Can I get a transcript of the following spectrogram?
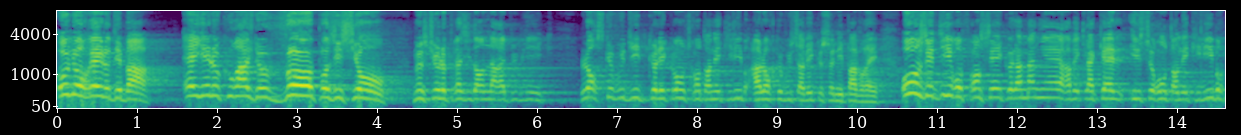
Honorez le débat, ayez le courage de vos positions, Monsieur le Président de la République, lorsque vous dites que les comptes seront en équilibre alors que vous savez que ce n'est pas vrai. Osez dire aux Français que la manière avec laquelle ils seront en équilibre,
